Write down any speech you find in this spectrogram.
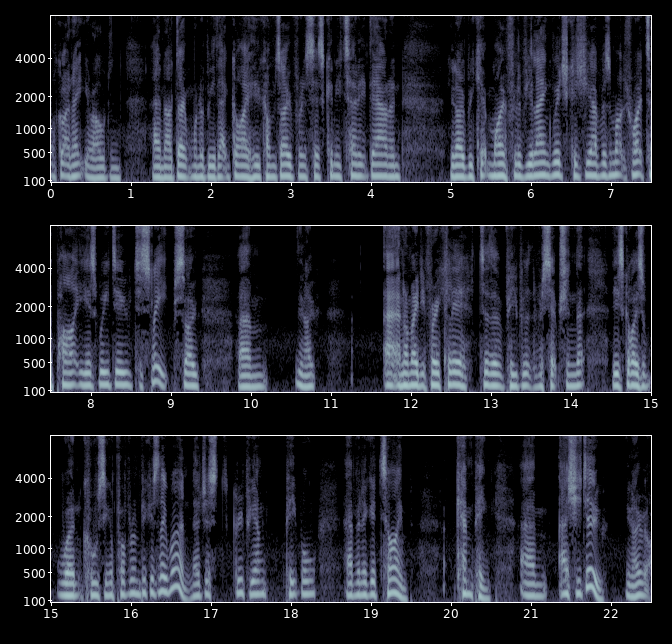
I've got an eight-year-old and and I don't want to be that guy who comes over and says, "Can you turn it down?" and you know, be kept mindful of your language because you have as much right to party as we do to sleep. So, um, you know, and I made it very clear to the people at the reception that these guys weren't causing a problem because they weren't. They're just a group of young people having a good time, camping, um, as you do, you know.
